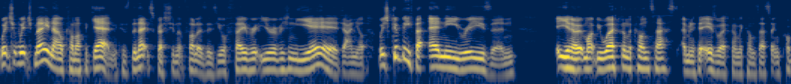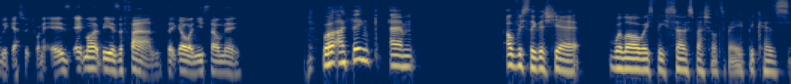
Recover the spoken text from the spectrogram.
Which which may now come up again because the next question that follows is your favorite Eurovision year, Daniel. Which could be for any reason. You know, it might be working on the contest. I mean, if it is working on the contest, I can probably guess which one it is. It might be as a fan. But go on, you tell me. Well, I think um, obviously this year will always be so special to me because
